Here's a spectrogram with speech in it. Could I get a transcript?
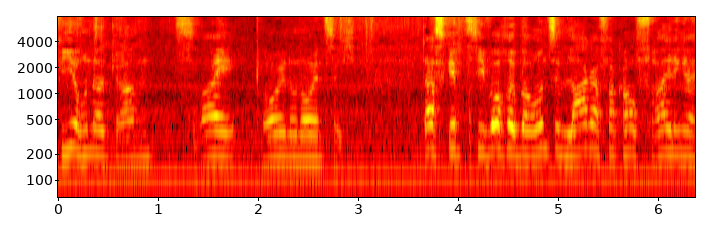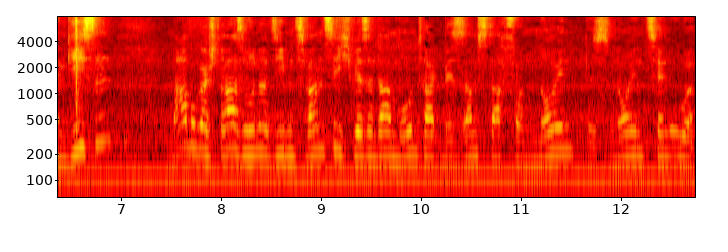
400 Gramm 2,99. Das gibt es die Woche bei uns im Lagerverkauf Freilinger in Gießen. Marburger Straße 127. Wir sind da Montag bis Samstag von 9 bis 19 Uhr.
